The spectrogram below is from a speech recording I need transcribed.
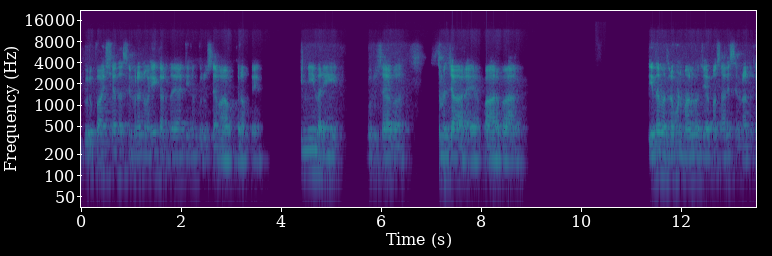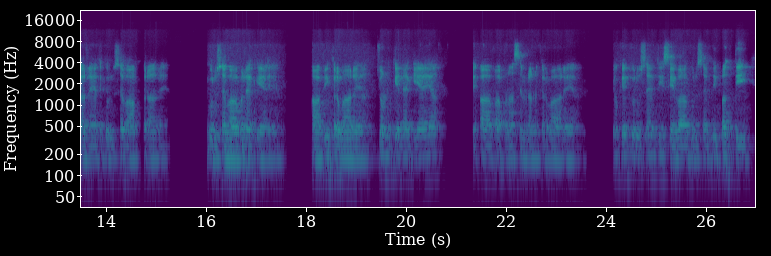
ਗੁਰੂ ਪਾਤਸ਼ਾਹ ਦਾ ਸਿਮਰਨ ਉਹੀ ਕਰਦਾ ਹੈ ਜਿਹਨੂੰ ਗੁਰੂ ਸਾਹਿਬ ਆਪ ਕਰਾਉਂਦੇ ਕਿੰਨੀ ਵਾਰੀ ਗੁਰੂ ਸਾਹਿਬ ਸਮਝਾ ਰਹੇ ਆ ਬਾਰ-ਬਾਰ ਇਹਦਾ ਮਤਲਬ ਹੁਣ ਮੰਨ ਲਓ ਜੇ ਆਪਾਂ ਸਾਰੇ ਸਿਮਰਨ ਕਰ ਰਹੇ ਆ ਤੇ ਗੁਰੂ ਸਾਹਿਬ ਆਪ ਕਰਾ ਰਹੇ ਆ, ਗੁਰੂ ਸਾਹਿਬ ਆਪ ਲੈ ਕੇ ਆਏ ਆ, ਆਪ ਹੀ ਕਰਵਾ ਰਹੇ ਆ, ਚੁਣ ਕੇ ਲੈ ਕੇ ਆਏ ਆ ਤੇ ਆਪ ਆਪਣਾ ਸਿਮਰਨ ਕਰਵਾ ਰਹੇ ਆ। ਕਿਉਂਕਿ ਗੁਰੂ ਸਾਹਿਬ ਦੀ ਸੇਵਾ, ਗੁਰੂ ਸਾਹਿਬ ਦੀ ਭਗਤੀ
